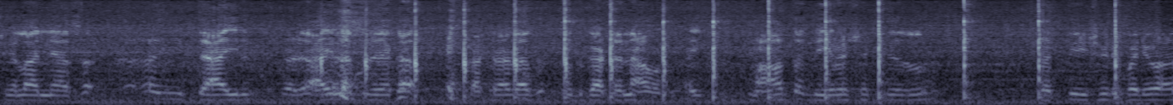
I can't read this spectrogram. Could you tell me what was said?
ಶಿಲಾನ್ಯಾಸ ಇತ್ತೆ ಐನತ್ ಬೇಗ ಕಟ್ಟಡದ ಉದ್ಘಾಟನೆ ಆಗುತ್ತೆ ಐ ಮಾತ ದೇವಶಕ್ತಿಯಲ್ಲೂ ಸತ್ಯ ಈಶ್ವರಿ ಪರಿವಾರ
